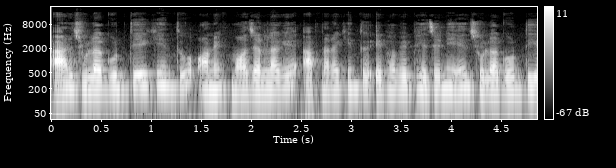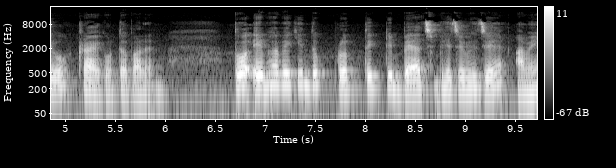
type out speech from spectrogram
আর ঝোলা গুড় দিয়ে কিন্তু অনেক মজার লাগে। আপনারা কিন্তু এভাবে ভেজে নিয়ে ঝোলা গুড় দিয়েও ট্রাই করতে পারেন। তো এভাবে কিন্তু প্রত্যেকটি ব্যাচ ভেজে ভেজে আমি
